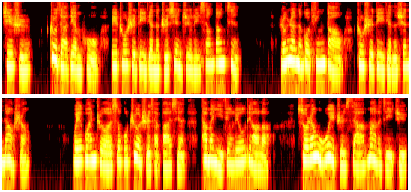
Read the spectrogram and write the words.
其实这家店铺离出事地点的直线距离相当近。仍然能够听到出事地点的喧闹声，围观者似乎这时才发现他们已经溜掉了，索然无味之下骂了几句，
